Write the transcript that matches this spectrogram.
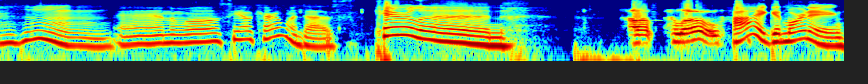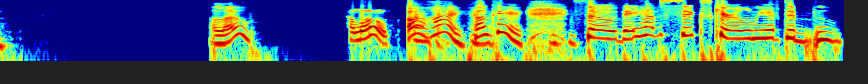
Mm-hmm. And we'll see how Carolyn does. Carolyn. Uh, hello. Hi, good morning. Hello. Hello. Oh, hi. Okay. So they have six, Carolyn. We have to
